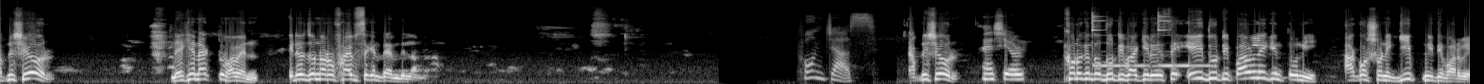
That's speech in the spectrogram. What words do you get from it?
আপনি শিওর দেখেন একটু ভাবেন। এটার জন্য আরও ফাইভ সেকেন্ড টাইম দিলাম। ফোন চাষ আপনি শিওর হ্যাঁ শিওর এখনও কিন্তু দুটি বাকি রয়েছে। এই দুটি পারলে কিন্তু উনি আকর্ষণীয় গিফট নিতে পারবে।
